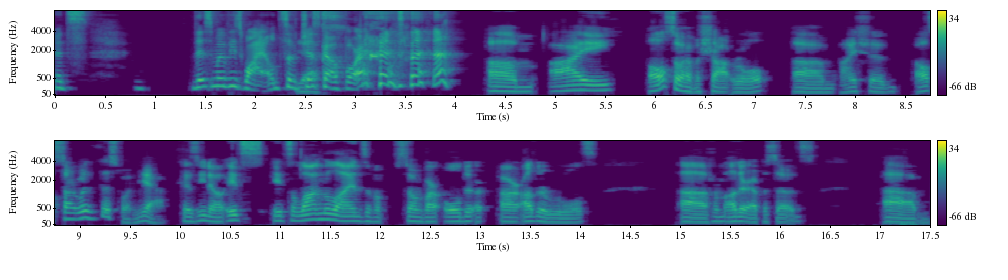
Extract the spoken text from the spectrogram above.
It's this movie's wild, so just go for it. Um, I also have a shot rule. Um, I should. I'll start with this one, yeah, because you know it's it's along the lines of some of our older our other rules, uh, from other episodes. Um,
